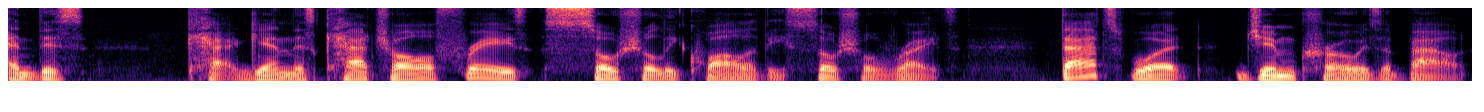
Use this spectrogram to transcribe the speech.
and this, ca- again, this catch all phrase social equality, social rights. That's what Jim Crow is about.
